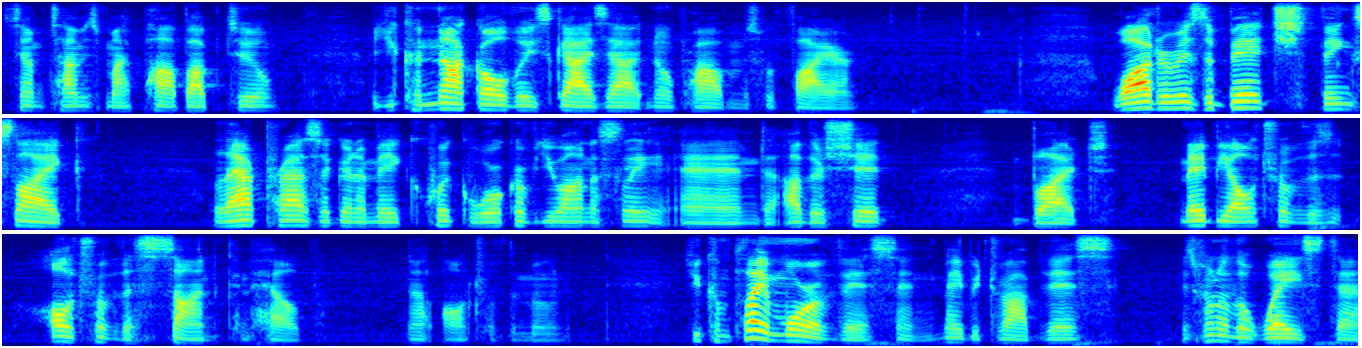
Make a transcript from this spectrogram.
sometimes might pop up too. You can knock all these guys out no problems with fire. Water is a bitch. Things like Lapras are going to make quick work of you, honestly, and other shit. But maybe Altar of the Altar of the Sun can help, not Altar of the Moon. You can play more of this and maybe drop this. It's one of the ways to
